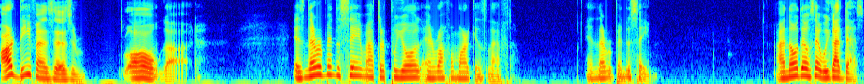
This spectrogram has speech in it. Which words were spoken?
Our defense is, oh god, it's never been the same after Puyol and Rafa Marquez left. It's never been the same. I know they'll say we got this.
